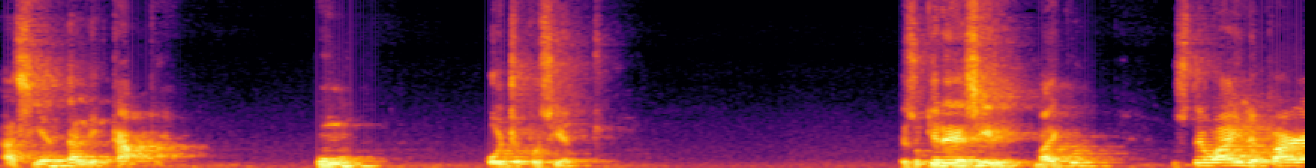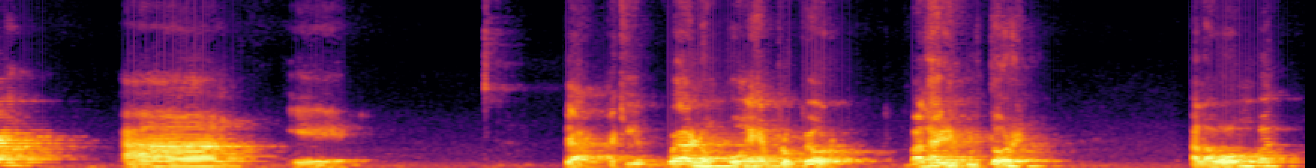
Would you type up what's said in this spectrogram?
Hacienda le capa un 8%. Eso quiere decir, Michael, usted va y le paga a... Eh, aquí voy a darle un, un ejemplo peor. Va el agricultor a la bomba,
